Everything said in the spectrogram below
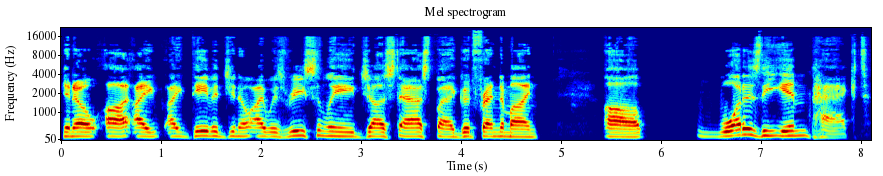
you know, uh, I, I, David, you know, I was recently just asked by a good friend of mine, uh, what is the impact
